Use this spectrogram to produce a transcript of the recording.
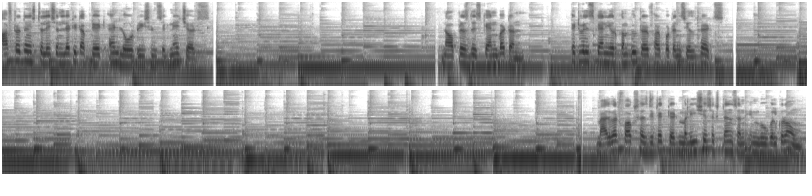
After the installation, let it update and load recent signatures. Now press the scan button. It will scan your computer for potential threats. MalwareFox has detected malicious extension in Google Chrome.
